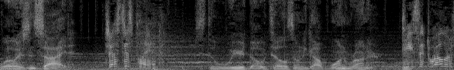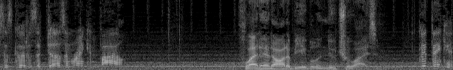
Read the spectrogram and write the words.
Dweller's inside. Just as planned. Still weird the hotel's only got one runner. Decent dweller's as good as a dozen rank and file. Flathead ought to be able to neutralize him. Good thinking.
